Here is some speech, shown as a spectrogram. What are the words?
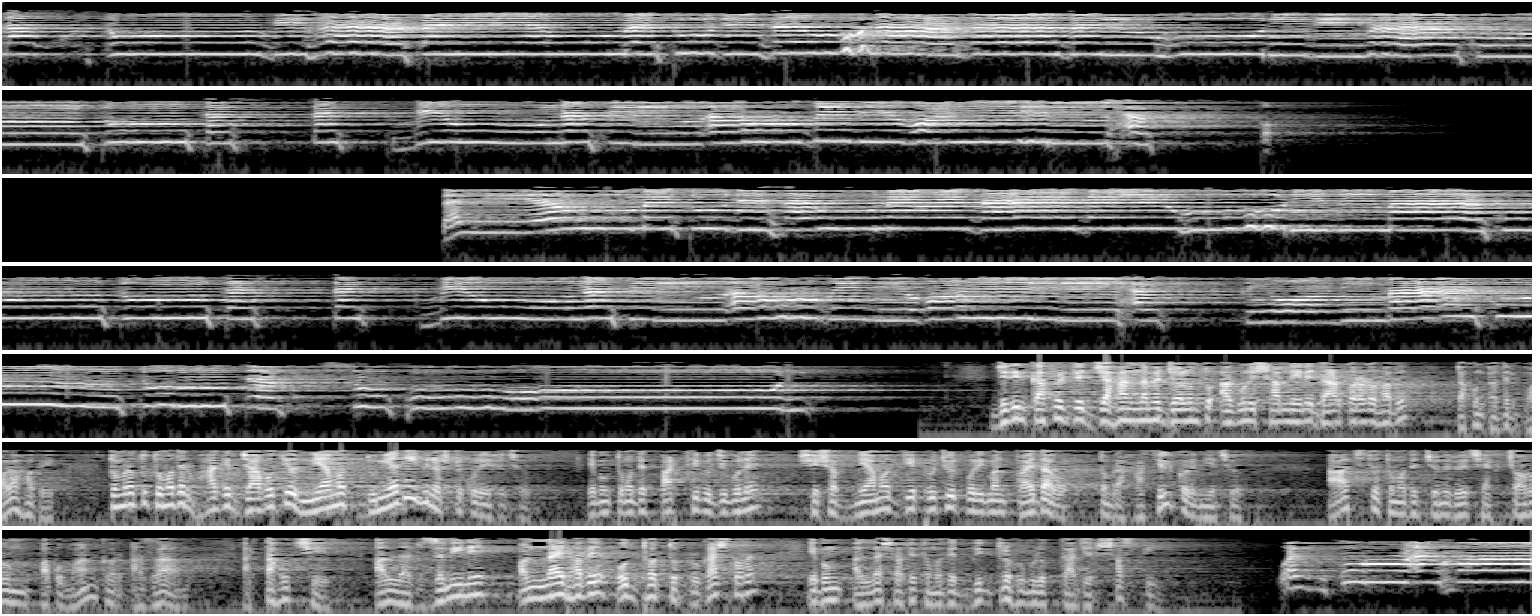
যেদিন কাফেরদের জাহান নামের জ্বলন্ত আগুনের সামনে এনে দাঁড় করানো হবে তখন তাদের বলা হবে তোমরা তো তোমাদের ভাগের যাবতীয় নিয়ামত দুনিয়াতেই বিনষ্ট করে এসেছ এবং তোমাদের পার্থিব জীবনে সেসব নিয়ামত দিয়ে প্রচুর পরিমাণ ফয়দাও তোমরা হাসিল করে নিয়েছ আজ তো তোমাদের জন্য রয়েছে এক চরম অপমানকর আজাব আর তা হচ্ছে আল্লাহর জমিনে অন্যায়ভাবে অধ্যত্ত প্রকাশ করা এবং আল্লাহর সাথে তোমাদের বিদ্রোহমূলক কাজের শাস্তি واذكر أخا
